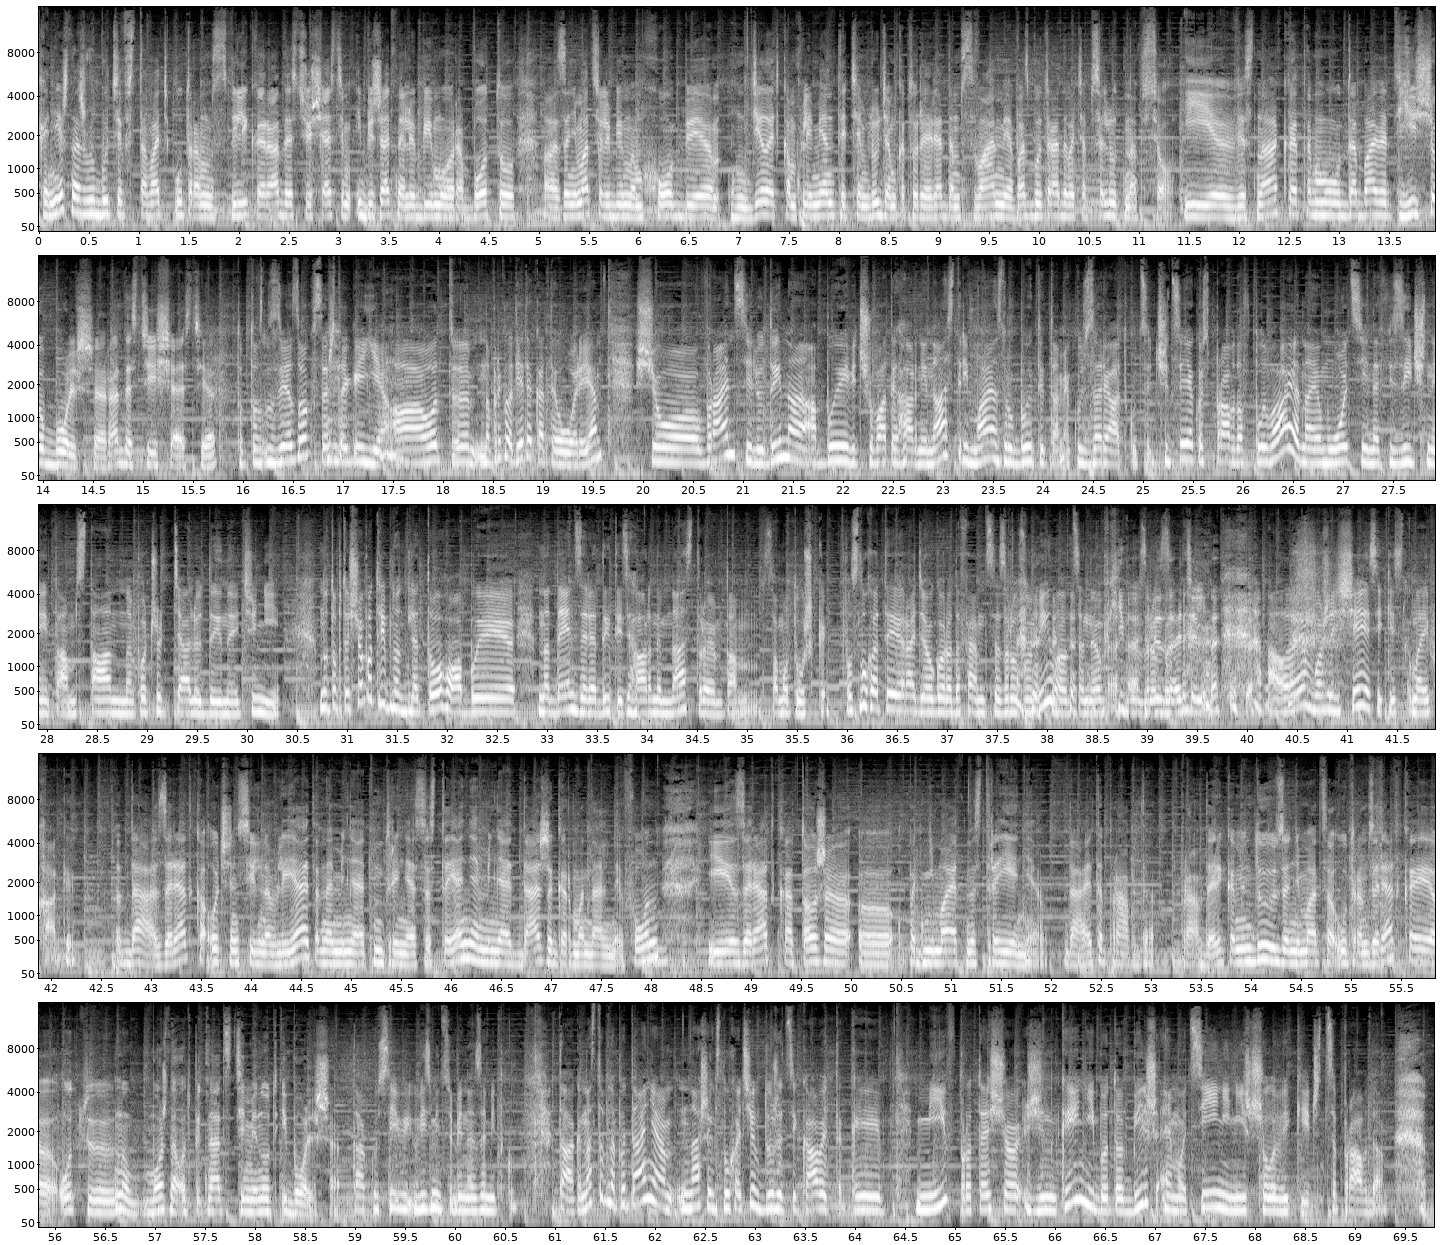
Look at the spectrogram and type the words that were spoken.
конечно же, вы будете вставать утром с великой радостью, счастьем и бежать на любимую работу, э, заниматься любимым хобби, делать комплименты тем людям, которые рядом с вами. Вас будет радовать абсолютно все. И весна к этому добавит еще больше радости и счастья. Тобто зв'язок все ж таки є. А от, наприклад, є така теорія, що вранці людина, аби відчувати гарний настрій, має зробити там якусь зарядку. Це чи це якось правда впливає на емоції, на фізичний там стан, на почуття людини, чи ні? Ну тобто, що потрібно для того, аби на день зарядитись гарним настроєм там самотужки? Послухати радіо Город ФМ це зрозуміло, це необхідно зробити. Але може ще є якісь лайфхаки. Да, зарядка очень сильно влияет, она меняет внутреннее состояние, меняет даже гормональный фон, и зарядка тоже э, поднимает настроение. Да, это правда, правда. Рекомендую заниматься утром зарядкой от, ну, можно от 15 минут і більше. Так, усі візьміть собі на замітку. Так, наступне питання наших слухачів дуже цікавить такий міф про те, що жінки нібито більш емоційні, ніж чоловіки. Чи це правда?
